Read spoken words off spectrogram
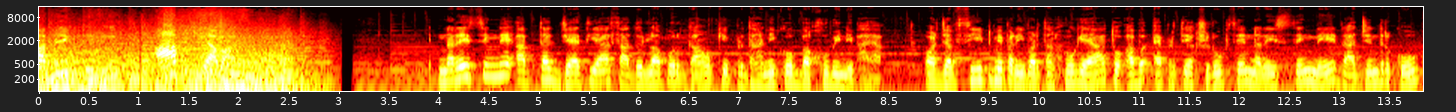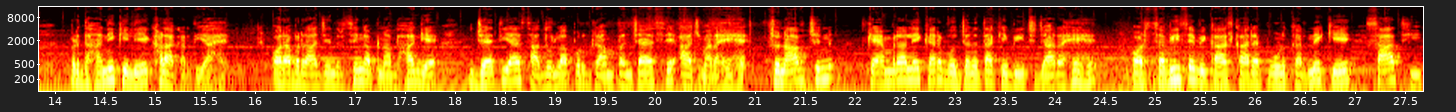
पब्लिक टीवी, आपकी आवाज़। नरेश सिंह ने अब तक जैतिया सादुल्लापुर गाँव की प्रधानी को बखूबी निभाया और जब सीट में परिवर्तन हो गया तो अब अप्रत्यक्ष रूप से नरेश सिंह ने राजेंद्र को प्रधानी के लिए खड़ा कर दिया है और अब राजेंद्र सिंह अपना भाग्य जैतिया सादुल्लापुर ग्राम पंचायत से आजमा रहे हैं। चुनाव चिन्ह कैमरा लेकर वो जनता के बीच जा रहे हैं और सभी से विकास कार्य पूर्ण करने के साथ ही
